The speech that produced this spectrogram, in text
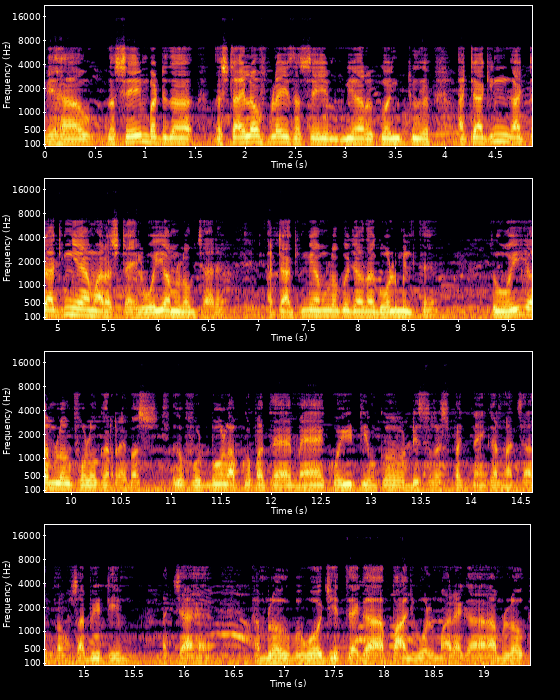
We have the same, but the the style of play is the same. We are going to the attacking, attacking है हमारा स्टाइल वही हम लोग चाह रहे हैं। अटैकिंग में हम लोग को ज़्यादा गोल मिलते हैं। तो वही हम लोग फॉलो कर रहे हैं बस। तो फुटबॉल आपको पता है मैं कोई टीम को डिसरेस्पेक्ट नहीं करना चाहता हूँ। सभी टीम अच्छा है। हम लोग वो जीतेगा, पाँच गोल मारेगा, हम लोग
